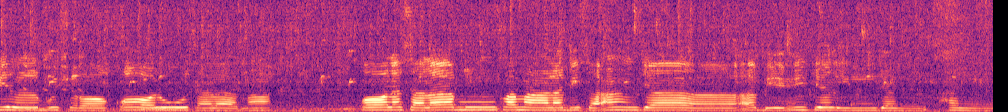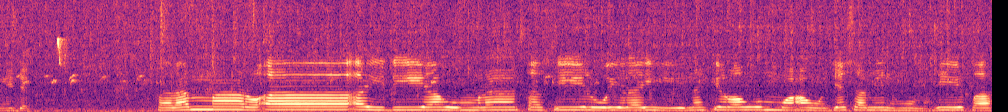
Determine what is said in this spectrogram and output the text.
bil busro qalu salama. Qala salamu fama labisa anja bi'ijlin hanid فلما رأى أيديهم لا تصل إليه نكرهم وأوجس منهم خيفة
